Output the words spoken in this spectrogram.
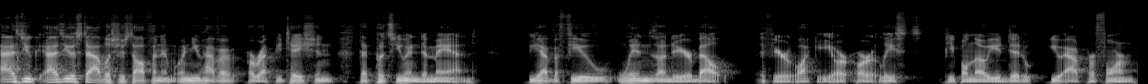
As you as you establish yourself, and when you have a, a reputation that puts you in demand, you have a few wins under your belt if you're lucky, or or at least people know you did you outperformed.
